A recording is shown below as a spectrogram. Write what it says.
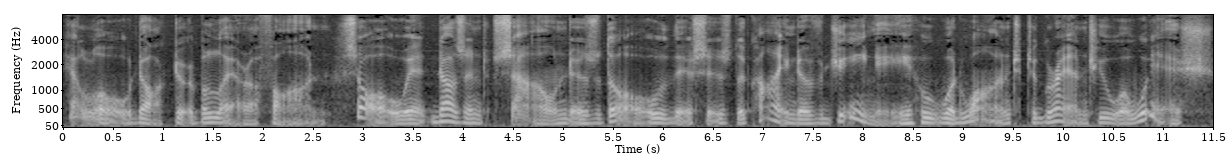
Hello, Dr. Bellerophon. So it doesn't sound as though this is the kind of genie who would want to grant you a wish.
